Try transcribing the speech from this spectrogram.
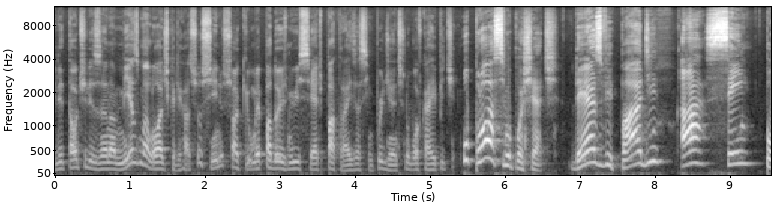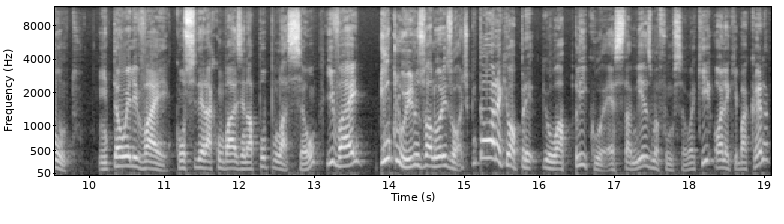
Ele está utilizando a mesma lógica de raciocínio, só que uma é para 2007 para trás e assim por diante, não vou ficar repetindo. O próximo, pochete, Desvipad a 100 ponto. Então ele vai considerar com base na população e vai incluir os valores lógicos. Então, a hora que eu, eu aplico esta mesma função aqui, olha que bacana,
